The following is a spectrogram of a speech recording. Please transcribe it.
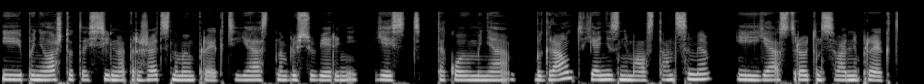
и поняла, что это сильно отражается на моем проекте. Я становлюсь уверенней. Есть такой у меня бэкграунд, я не занималась танцами, и я строю танцевальный проект.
